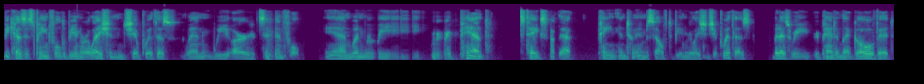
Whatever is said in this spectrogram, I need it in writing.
because it's painful to be in relationship with us when we are sinful. And when we repent, takes that pain into himself to be in relationship with us. But as we repent and let go of it,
